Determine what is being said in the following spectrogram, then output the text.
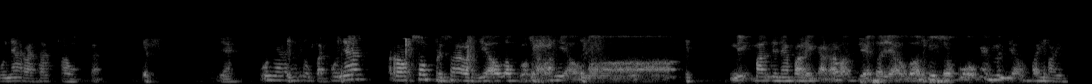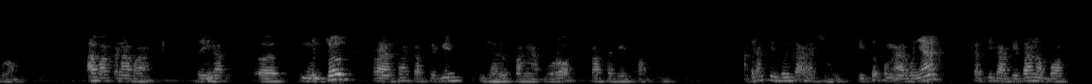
punya rasa taubat. Ya, punya rasa taubat, punya rasa bersalah ya Allah, bersalah ya Allah. Nikmat yang paling karena biasa ya Allah, dosa kok menjauh paling paling pulang. Apa kenapa? Sehingga uh, muncul rasa kepingin jalur pangapura, kepingin tobat. Akan timbul ke arah sana. Itu pengaruhnya ketika kita nopo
